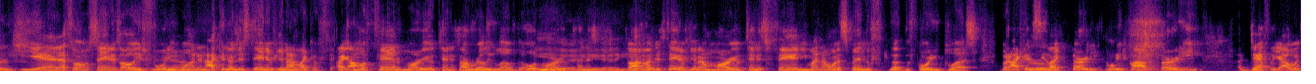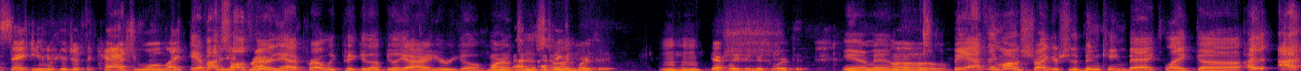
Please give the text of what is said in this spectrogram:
dollars. yeah, that's what I'm saying. It's always 41, and I can understand if you're not like a like I'm a fan of Mario Tennis. I really love the old Mario Tennis. yeah, So yeah. I understand if you're not a Mario Tennis fan, you might not want to spend the, the, the 40 plus. But I can see like 30, 25, 30. Definitely, I would say even if you're just a casual like. Yeah, if I saw thirty. I'd probably pick it up. Be like, all right, here we go, Mario I, I Tennis think it's worth it. mm-hmm. Definitely think it's worth it. Yeah, man. Um, But yeah, I think Mario Striker should have been came back. Like uh I I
